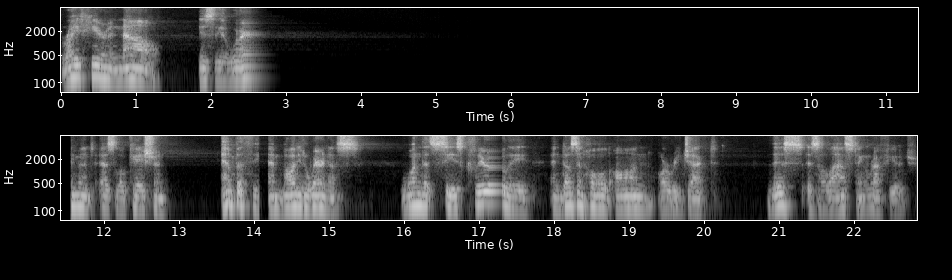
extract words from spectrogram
Right here and now is the awareness. as location, empathy, embodied awareness, one that sees clearly and doesn't hold on or reject. This is a lasting refuge.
